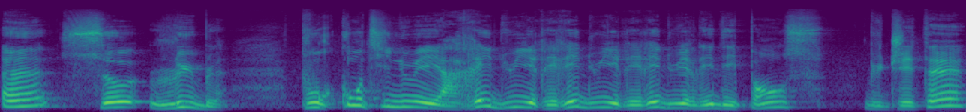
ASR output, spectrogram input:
insoluble. Pour continuer à réduire et réduire et réduire les dépenses budgétaires,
